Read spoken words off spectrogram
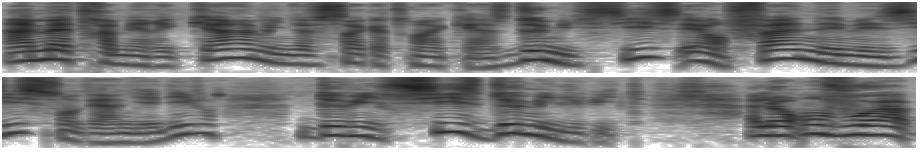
Un maître américain, 1995-2006. Et enfin, Némésis, son dernier livre, 2006-2008. Alors on voit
